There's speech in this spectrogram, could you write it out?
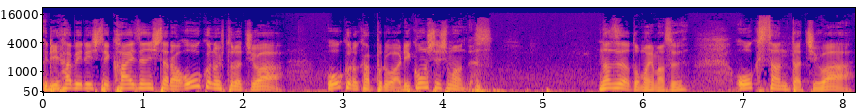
リハビリして改善したら、多くの人たちは、多くのカップルは離婚してしまうんです。なぜだと思います？奥さんたちは、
